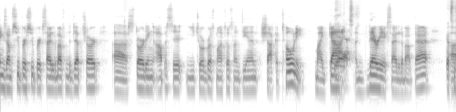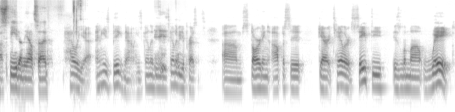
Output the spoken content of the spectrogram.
things I'm super super excited about from the depth chart. Uh, starting opposite Yetur Gross Matos on DN, Shaka Toney, my guy. Yes. I'm very excited about that. Got some Uh, speed on the outside. Hell yeah, and he's big now. He's gonna be he's gonna be a presence. Um, starting opposite Garrett Taylor at safety is Lamont Wade.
